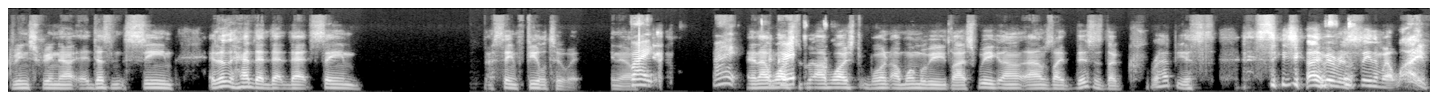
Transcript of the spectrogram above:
green screen now. It doesn't seem it doesn't have that that that same that same feel to it, you know. Right. Right. And I Agreed. watched I watched one uh, one movie last week and I, I, was like, this is the crappiest CGI I've ever seen in my life.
